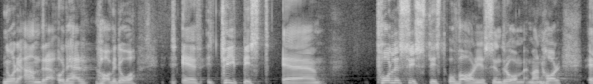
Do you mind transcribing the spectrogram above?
några andra. Och det här har vi då eh, typiskt eh, polycystiskt ovariesyndrom. Man har eh,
